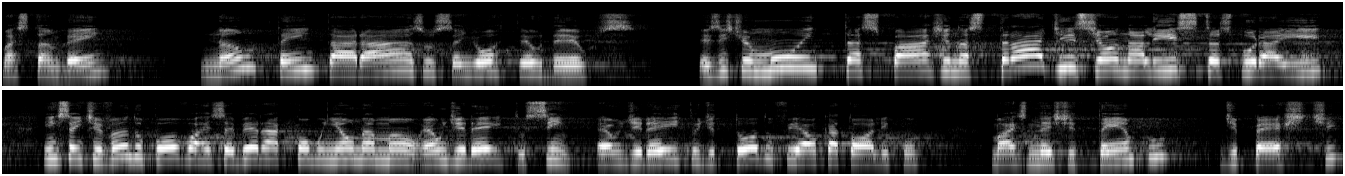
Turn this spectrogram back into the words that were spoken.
Mas também não tentarás o Senhor teu Deus. Existem muitas páginas tradicionalistas por aí incentivando o povo a receber a comunhão na mão. É um direito, sim, é um direito de todo fiel católico, mas neste tempo de peste,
